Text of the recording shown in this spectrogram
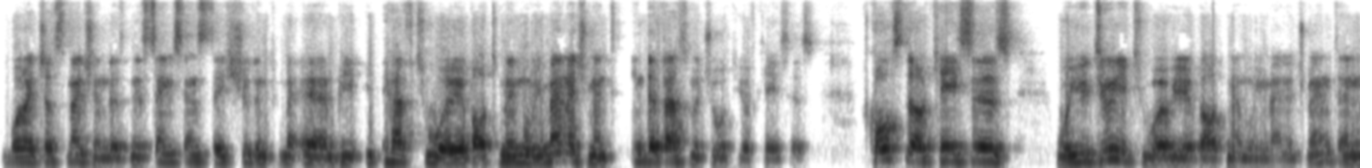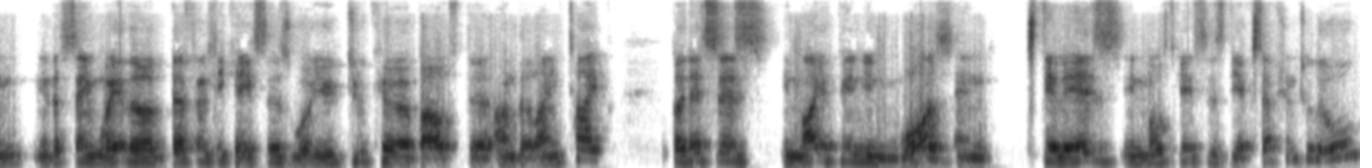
what I just mentioned, in the same sense they shouldn't uh, be, have to worry about memory management in the vast majority of cases. Of course, there are cases where you do need to worry about memory management, and in the same way, there are definitely cases where you do care about the underlying type, but this is, in my opinion, was and still is, in most cases, the exception to the rule.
